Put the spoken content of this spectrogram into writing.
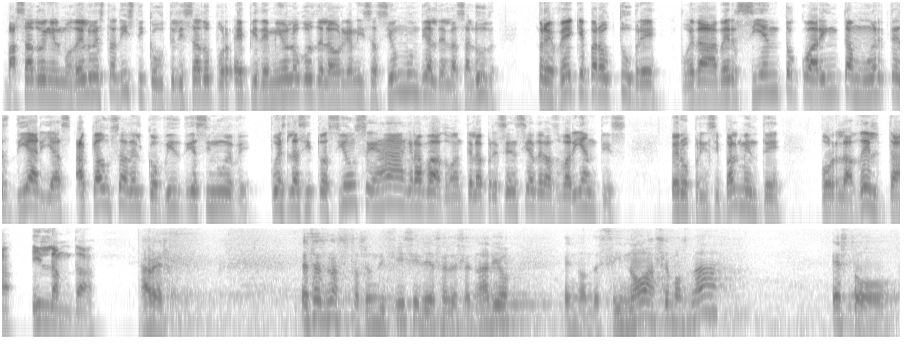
basado en el modelo estadístico utilizado por epidemiólogos de la Organización Mundial de la Salud, prevé que para octubre pueda haber 140 muertes diarias a causa del COVID-19, pues la situación se ha agravado ante la presencia de las variantes, pero principalmente por la Delta y Lambda. A ver, esa es una situación difícil y es el escenario en donde si no hacemos nada, esto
